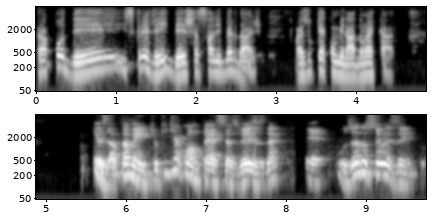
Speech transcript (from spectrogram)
para poder escrever e deixa essa liberdade. Mas o que é combinado não é caro. Exatamente. O que, que acontece às vezes, né? É, usando o seu exemplo,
